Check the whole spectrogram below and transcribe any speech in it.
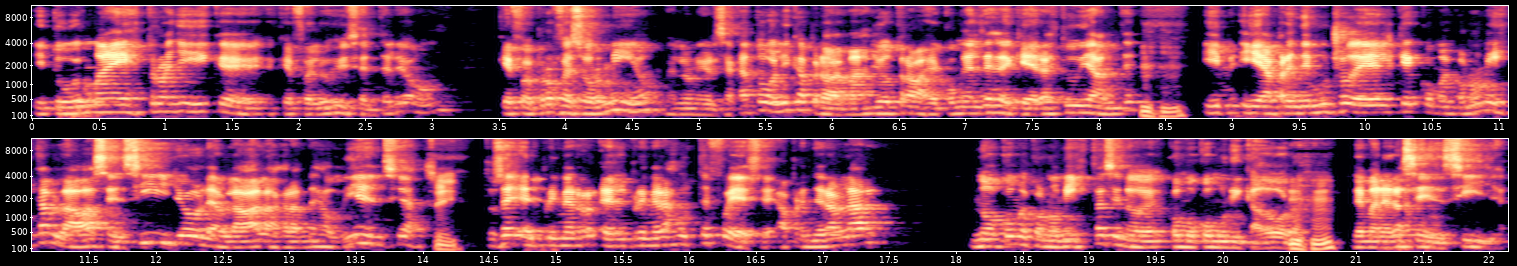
Y tuve un maestro allí que, que fue Luis Vicente León, que fue profesor mío en la Universidad Católica, pero además yo trabajé con él desde que era estudiante y, y, aprendí mucho de él que como economista hablaba sencillo, le hablaba a las grandes audiencias. Sí. Entonces, el primer, el primer ajuste fue ese, aprender a hablar no como economista, sino como comunicador, de manera sencilla.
